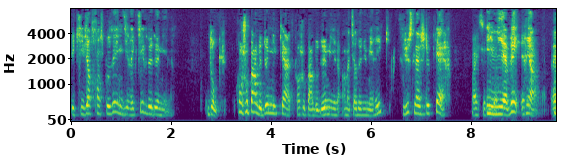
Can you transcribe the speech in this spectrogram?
et qui vient transposer une directive de 2000. Donc, quand je vous parle de 2004, quand je vous parle de 2000 en matière de numérique, c'est juste l'âge de pierre. Ouais, Il n'y avait rien.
